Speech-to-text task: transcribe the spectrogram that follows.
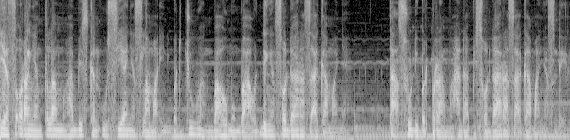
Ia seorang yang telah menghabiskan usianya selama ini berjuang bahu-membahu dengan saudara seagamanya. Tak sudi berperang menghadapi saudara seagamanya sendiri.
